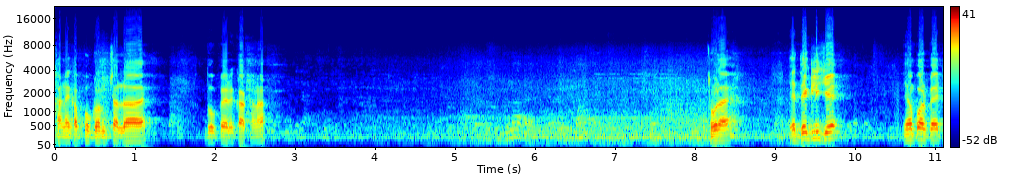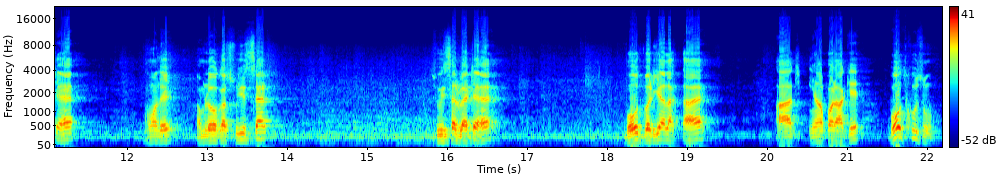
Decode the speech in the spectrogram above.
खाने का प्रोग्राम चल रहा है, दोपहर का खाना। हो रहा है? ये देख लीजिए, यहाँ पर बैठे हैं हमारे, हम लोगों का सुजीत सर। सुजीत सर बैठे हैं। बहुत बढ़िया लगता है। आज यहाँ पर आके बहुत खुश हूँ।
